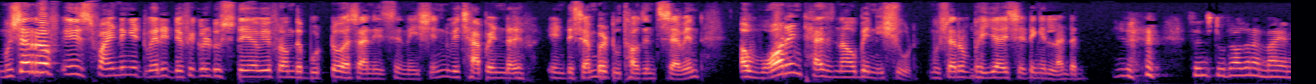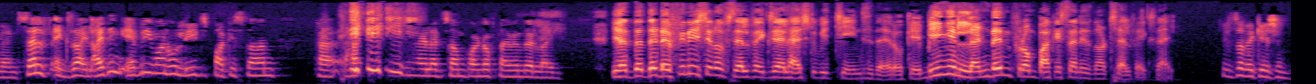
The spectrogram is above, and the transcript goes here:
Musharraf is finding it very difficult to stay away from the Bhutto assassination, which happened in December 2007. A warrant has now been issued. Musharraf Bhaiya is sitting in London. Since 2009 and self-exile. I think everyone who leads Pakistan ha- has exile at some point of time in their life. Yeah, the, the definition of self-exile has to be changed there, okay? Being in London from Pakistan is not self-exile. It's a vacation.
